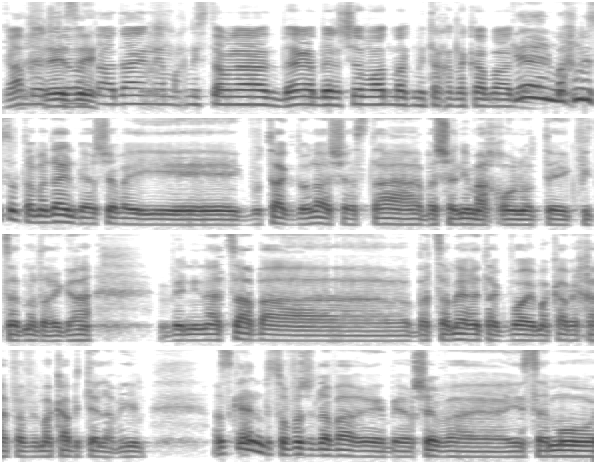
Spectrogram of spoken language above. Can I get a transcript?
גם באר שבע זה- אתה עדיין מכניס אותם, באר- שבע עוד מעט מתחת לקו האדום. כן, מכניס אותם עדיין, באר שבע היא אה, קבוצה גדולה שעשתה בשנים האחרונות אה, קפיצת מדרגה וננעצה בצמרת הגבוהה עם מכבי חיפה ומכבי תל אביב. אז כן, בסופו של דבר אה, באר שבע יסיימו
